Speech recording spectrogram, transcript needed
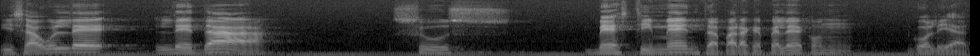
Y Saúl le, le da sus vestimenta para que pelee con Goliat.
